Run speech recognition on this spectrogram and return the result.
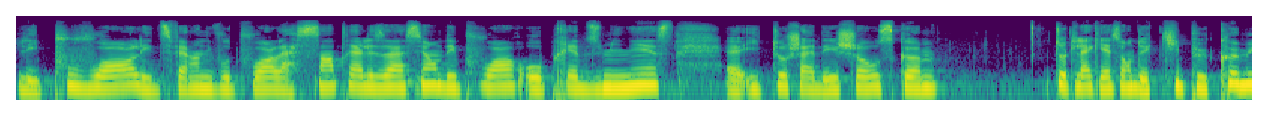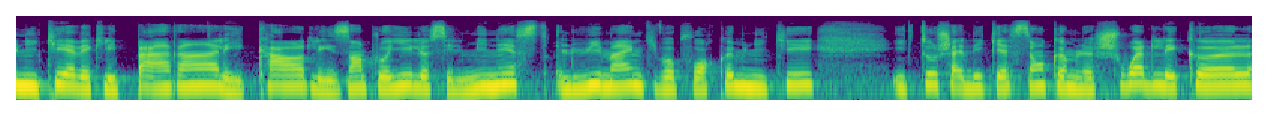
les pouvoirs, les différents niveaux de pouvoir, la centralisation des pouvoirs auprès du ministre. il touche à des choses comme toute la question de qui peut communiquer avec les parents, les cadres, les employés. Là, c'est le ministre lui-même qui va pouvoir communiquer. Il touche à des questions comme le choix de l'école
